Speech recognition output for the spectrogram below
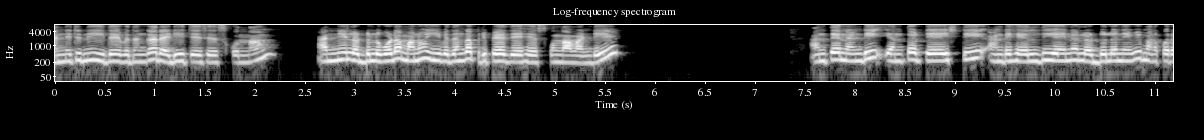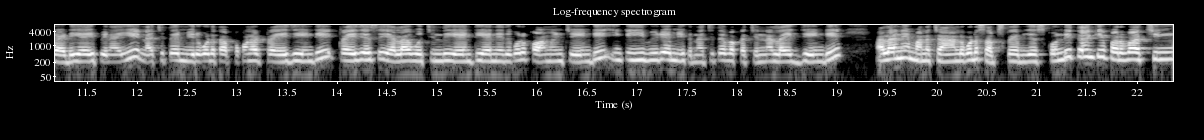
అన్నిటినీ ఇదే విధంగా రెడీ చేసేసుకుందాం. అన్ని లడ్డులు కూడా మనం ఈ విధంగా ప్రిపేర్ చేసేసుకుందామండి. అంతేనండి ఎంతో టేస్టీ అండ్ హెల్దీ అయిన లడ్డూలు అనేవి మనకు రెడీ అయిపోయినాయి. నచ్చితే మీరు కూడా తప్పకుండా ట్రై చేయండి. ట్రై చేసి ఎలా వచ్చింది ఏంటి అనేది కూడా కామెంట్ చేయండి. ఇంకా ఈ వీడియో మీకు నచ్చితే ఒక చిన్న లైక్ చేయండి. అలానే మన ఛానల్ కూడా సబ్స్క్రైబ్ చేసుకోండి. Thank for watching.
